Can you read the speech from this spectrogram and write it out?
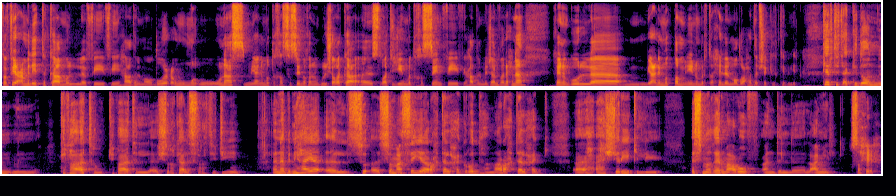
ففي عملية تكامل في في هذا الموضوع وناس يعني متخصصين وخلينا نقول شركاء آه، استراتيجيين متخصصين في في هذا المجال فنحن خلينا نقول آه، يعني مطمنين ومرتاحين للموضوع هذا بشكل كبير. كيف تتأكدون من من كفاءتهم كفاءة الشركاء الاستراتيجيين؟ لأن بالنهاية الس- السمعة السيئة راح تلحق ردها ما راح تلحق آه، هالشريك اللي اسمه غير معروف عند ال- العميل. صحيح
